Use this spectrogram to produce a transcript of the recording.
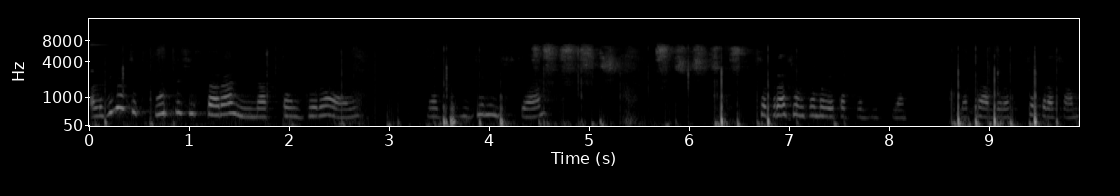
Ale widać, że twórcy się starali nad tą grą. Jak widzieliście. Przepraszam za moje papugi w tle. Naprawdę, was przepraszam.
